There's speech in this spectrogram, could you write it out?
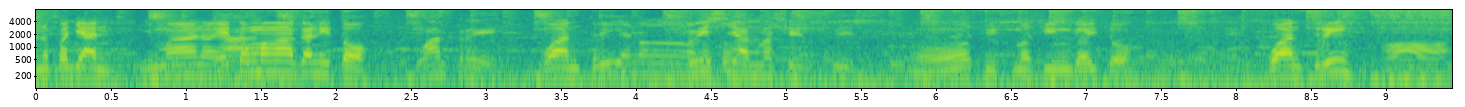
Ano pa dyan? Yung mga ano, Yan. itong mga ganito. 1-3. 1.3, anong Swiss ano to? yan, machine. Swiss. Oh, Swiss machine guys, oh. 1.3. Oh.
